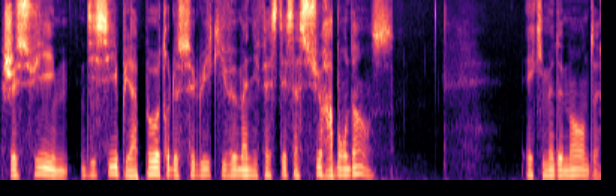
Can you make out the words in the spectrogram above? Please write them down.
Je suis disciple et apôtre de celui qui veut manifester sa surabondance et qui me demande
